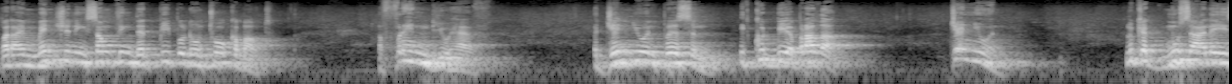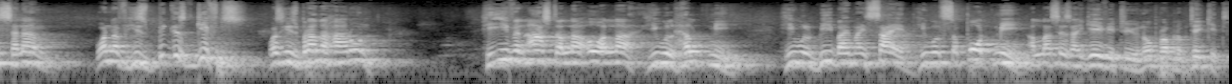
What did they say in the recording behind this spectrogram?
but I'm mentioning something that people don't talk about. A friend you have, a genuine person. It could be a brother, genuine. Look at Musa alayhi salam. One of his biggest gifts was his brother Harun. He even asked Allah, Oh Allah, He will help me. He will be by my side. He will support me. Allah says, I gave it to you. No problem. Take it.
